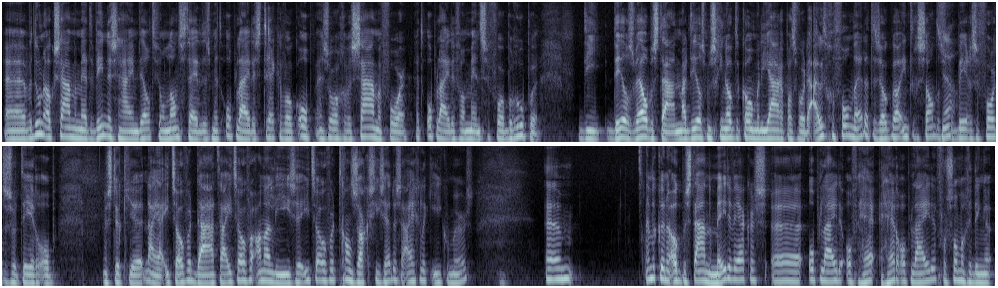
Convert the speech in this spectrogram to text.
We doen ook samen met Windersheim, Deltion Landsteden, dus met opleiders trekken we ook op en zorgen we samen voor het opleiden van mensen voor beroepen die deels wel bestaan, maar deels misschien ook de komende jaren pas worden uitgevonden. Hè. Dat is ook wel interessant. Dus Ja. we proberen ze voor te sorteren op een stukje, nou ja, iets over data, iets over analyse, iets over transacties, hè, dus eigenlijk e-commerce. Ehm, en we kunnen ook bestaande medewerkers eh, opleiden of her- heropleiden. Voor sommige dingen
